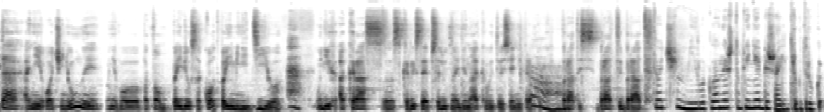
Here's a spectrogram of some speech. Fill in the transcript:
Да, они очень умные. У него потом появился кот по имени Дио. У них окрас э, с крысой абсолютно одинаковый, то есть они прям как а. брат и, брат и брат. Это очень мило. Главное, чтобы они не обижали друг друга.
